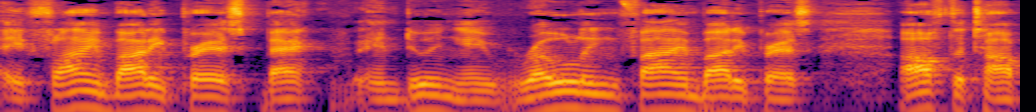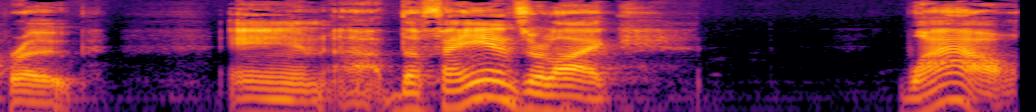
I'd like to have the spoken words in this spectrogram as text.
a flying body press back and doing a rolling flying body press off the top rope. And uh, the fans are like wow.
